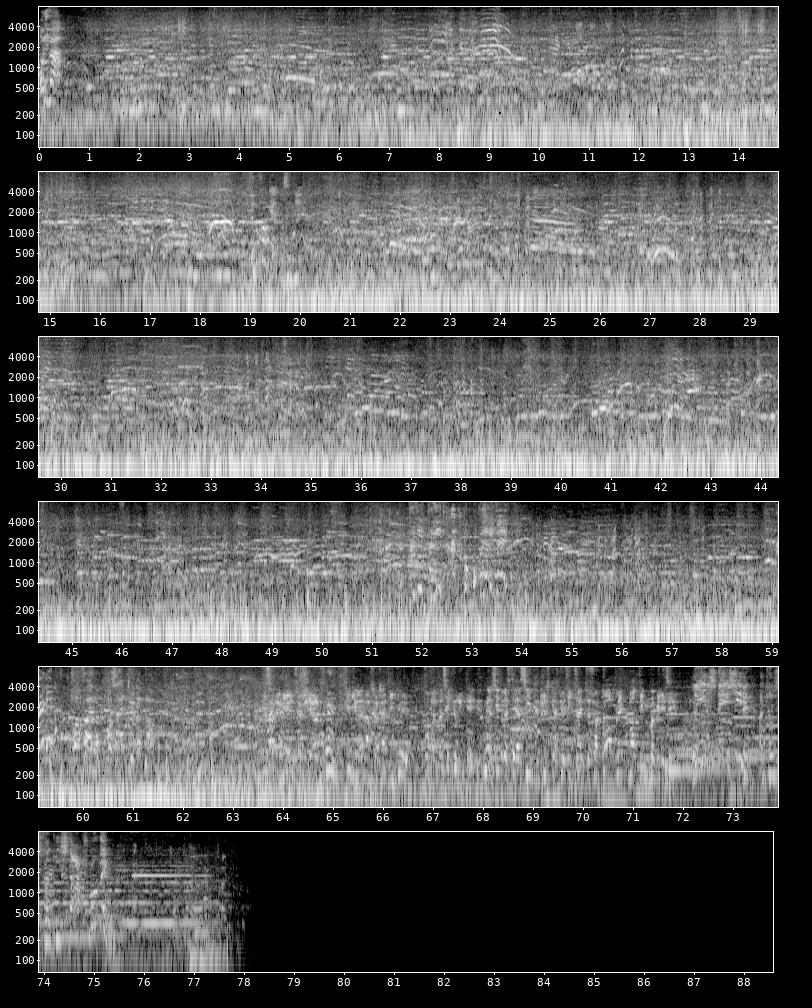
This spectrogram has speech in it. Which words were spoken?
降り場 Pour votre sécurité, merci de rester assis jusqu'à ce que Zigzag se soit complètement immobilisé. Please stay seated until Slinky stops moving.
